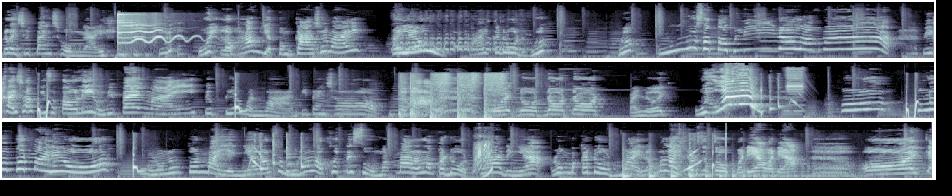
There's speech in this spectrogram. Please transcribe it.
ก็เลยชื่อแป้งชมไง อุ๊ย เราห้ามเหยียบตรงกลางใช่ไหม ไปเร็ว ไปกระโดดฮึบฮึบอู้สตรอเบอรี่ มีใครชอบกินสตอรี่เหมือนพี่แป้งไหมเปรี้ยวๆหวานๆพี่แป้งชอบ โอ้ยโดดโดดโดดไปเลย อุ้ยอุ้ยโอ้ต้องเริ่มต้นใหม่เลยเหโอ้เราเริ่มต้นใหม่อย่างเงี้ยแล้วสมมติถ้าเราขึ้นไปสูงมากๆ แล้วเรากระโดดพลาดอย่างเงี้ยลงมากระโดดใหม่แล้วเมื่อไหร่เราจะจบวันเนี้ยวันเนี้ยโอ้ยแก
